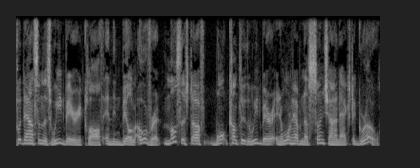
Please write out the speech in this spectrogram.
put down some of this weed barrier cloth and then build over it, most of the stuff won't come through the weed barrier and it won't have enough sunshine to actually grow.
